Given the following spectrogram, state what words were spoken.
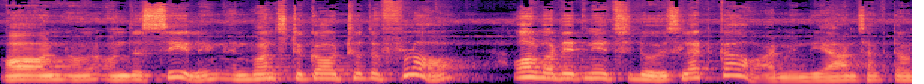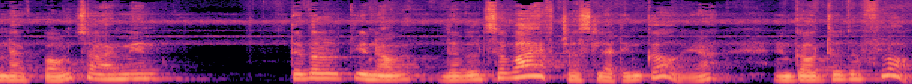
on, on, on the ceiling and wants to go to the floor. All what it needs to do is let go. I mean, the ants have, don't have bones, so I mean, they will, you know, they will survive just letting go, yeah, and go to the floor.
